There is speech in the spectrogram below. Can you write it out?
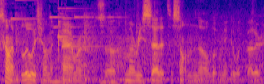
Looks kind of bluish on the camera, so I'm gonna reset it to something that'll look make it look better.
